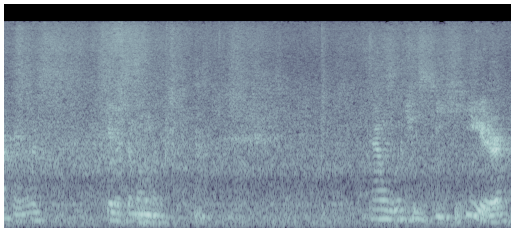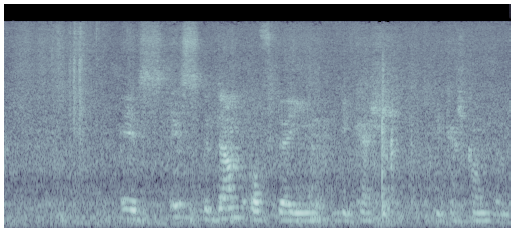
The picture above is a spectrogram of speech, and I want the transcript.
Okay, let's give it a moment. Now what you see here is is the dump of the the cache the cache content.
